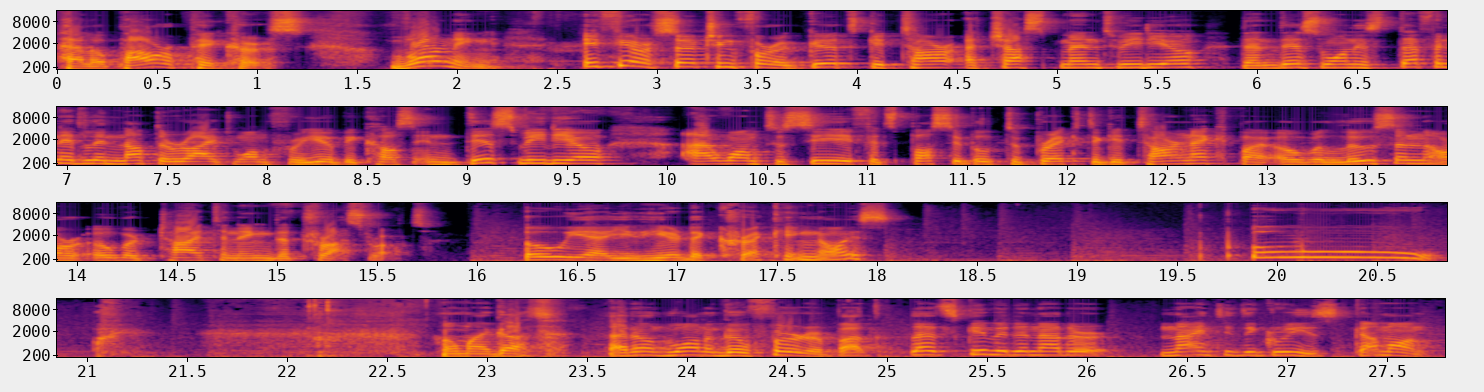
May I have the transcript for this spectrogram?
Hello power pickers! Warning! If you are searching for a good guitar adjustment video, then this one is definitely not the right one for you because in this video I want to see if it's possible to break the guitar neck by over loosen or over tightening the truss rod. Oh yeah, you hear the cracking noise? Oh! Oh my god, I don't want to go further, but let's give it another 90 degrees, come on.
